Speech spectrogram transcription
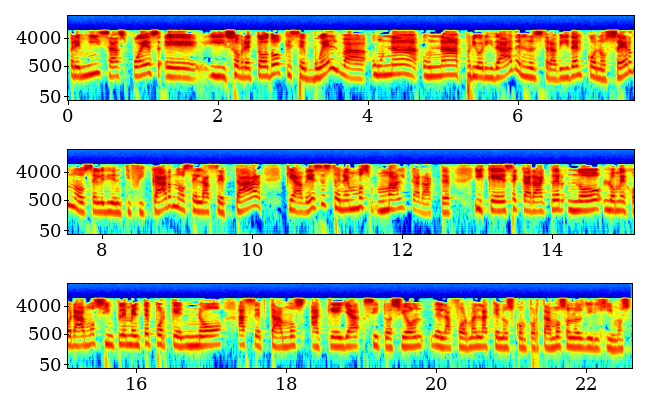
premisas, pues, eh, y sobre todo que se vuelva una, una prioridad en nuestra vida el conocernos, el identificarnos, el aceptar que a veces tenemos mal carácter y que ese carácter no lo mejoramos simplemente porque no aceptamos aquella situación de la forma en la que nos comportamos o nos dirigimos.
